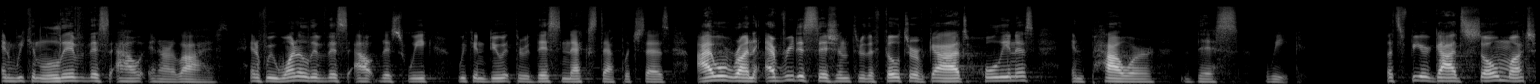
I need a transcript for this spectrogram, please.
And we can live this out in our lives. And if we want to live this out this week, we can do it through this next step, which says, I will run every decision through the filter of God's holiness and power this week. Let's fear God so much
